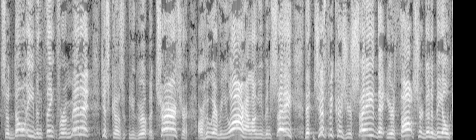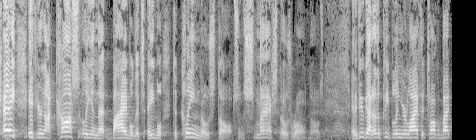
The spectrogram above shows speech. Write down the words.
So don't even think for a minute, just because you grew up in church or, or whoever you are, how long you've been saved, that just because you're saved, that your thoughts are going to be okay if you're not constantly in that Bible that's able to clean those thoughts and smash those wrong thoughts. And if you've got other people in your life that talk about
